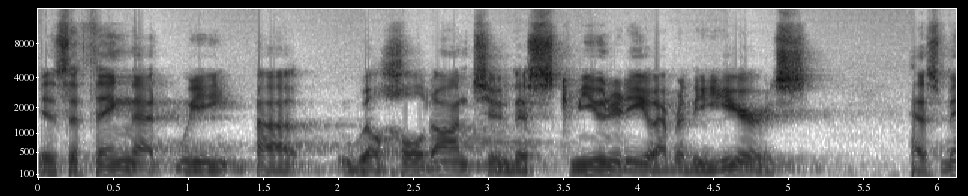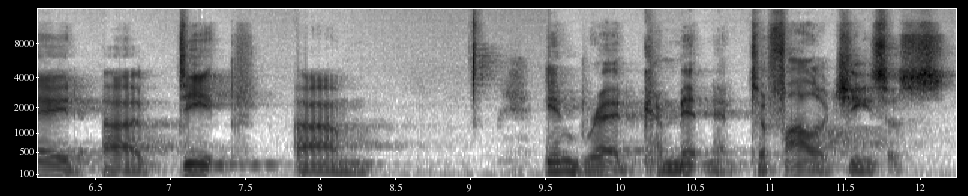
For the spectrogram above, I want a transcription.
is the thing that we uh, will hold on to. This community over the years has made a deep, um, inbred commitment to follow Jesus,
